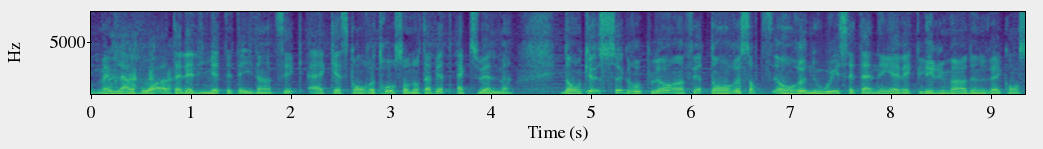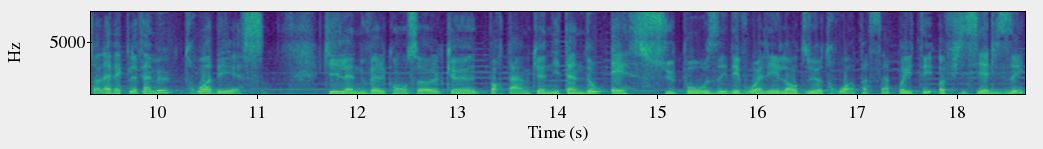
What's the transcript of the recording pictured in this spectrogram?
Même la boîte, à la limite, était identique à qu'est-ce qu'on retrouve sur nos tablettes actuellement. Donc, ce groupe-là, en fait, ont renoué cette année avec les rumeurs de nouvelles consoles, avec le fameux 3DS, qui est la nouvelle console que, portable que Nintendo est supposé dévoiler lors du E3, parce que ça n'a pas été officialisé.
